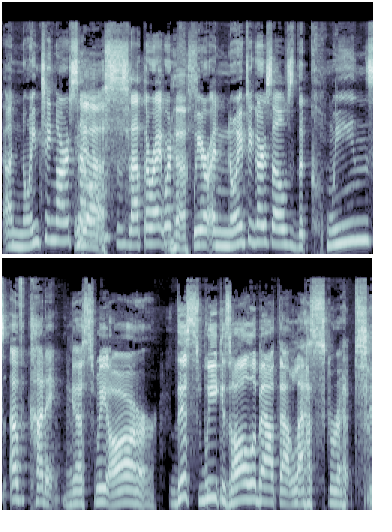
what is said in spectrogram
anointing ourselves yes. is that the right word yes. we are anointing ourselves the queens of cutting yes we are this week is all about that last script yes.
